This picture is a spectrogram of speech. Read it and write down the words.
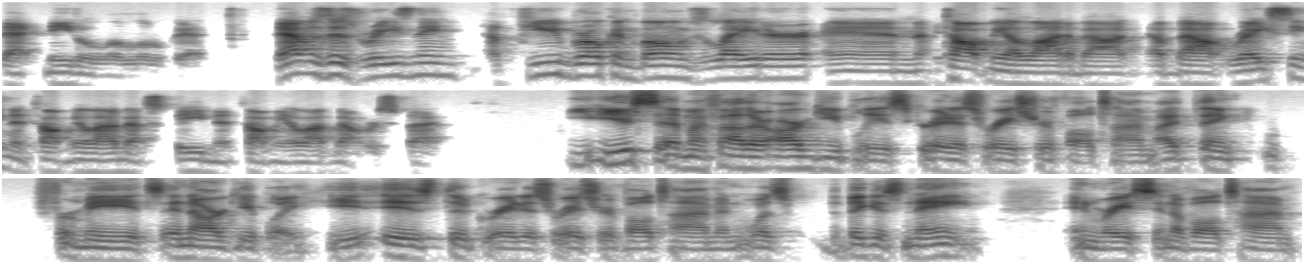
that needle a little bit. That was his reasoning. A few broken bones later, and it taught me a lot about about racing. It taught me a lot about speed, and it taught me a lot about respect. You said my father arguably is the greatest racer of all time. I think for me, it's inarguably he is the greatest racer of all time and was the biggest name in racing of all time.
